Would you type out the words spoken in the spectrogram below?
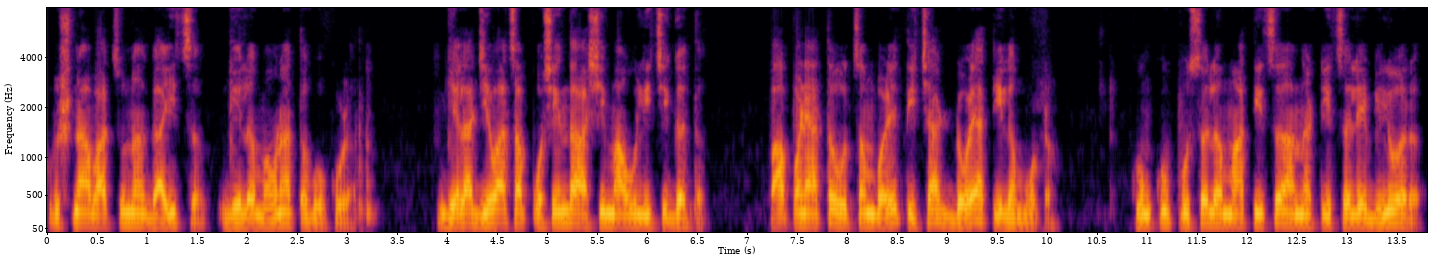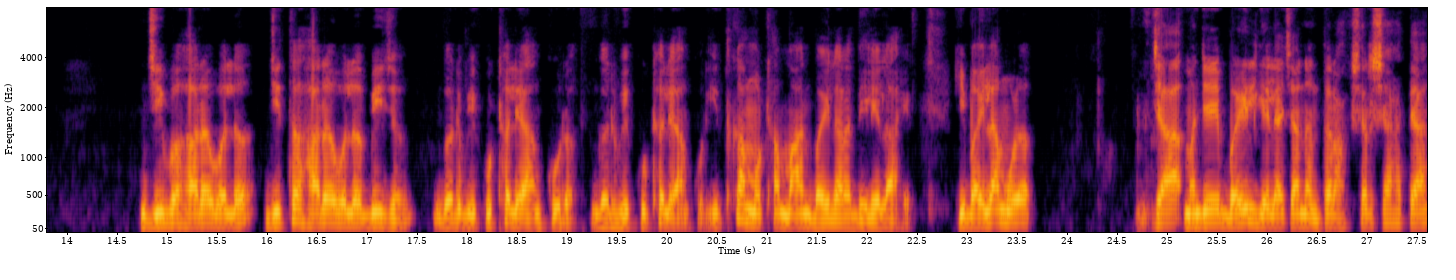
कृष्णा वाचून गाईचं गेलं मौनात गोकुळ. गेला जीवाचा पोशिंदा अशी माऊलीची गत. पापण्यात उचंबळे तिच्या डोळ्यातील मोठं. कुंकू पुसल मातीचं अन टिचले बिलवर. जीव हरवल जिथं हरवल बीज गरबी कुठले अंकुर गरबी कुठले अंकुर? इतका मोठा मान बैलाला दिलेला आहे. की बैलामुळं ज्या म्हणजे बैल गेल्याच्यानंतर अक्षरशः त्या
